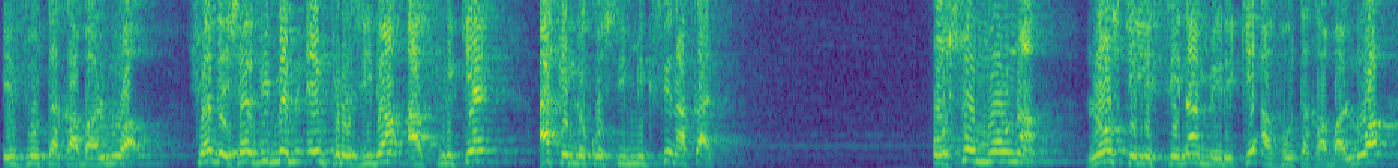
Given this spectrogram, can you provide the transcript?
est voté la loi, tu as déjà vu même un président africain à qui mixer la Au ce moment, lorsque le Sénat américain a voté la loi,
